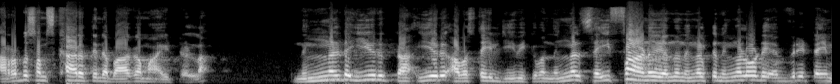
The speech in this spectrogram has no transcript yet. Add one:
അറബ് സംസ്കാരത്തിന്റെ ഭാഗമായിട്ടുള്ള നിങ്ങളുടെ ഈ ഒരു ഈ ഒരു അവസ്ഥയിൽ ജീവിക്കുമ്പോൾ നിങ്ങൾ സേഫാണ് എന്ന് നിങ്ങൾക്ക് നിങ്ങളോട് എവറി ടൈം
